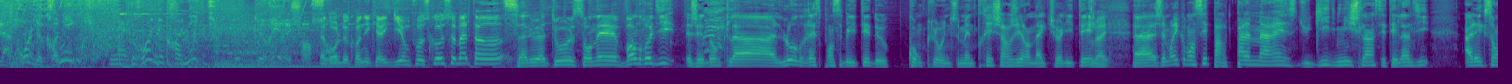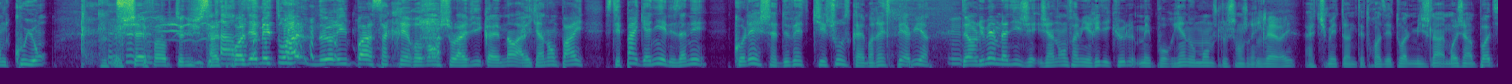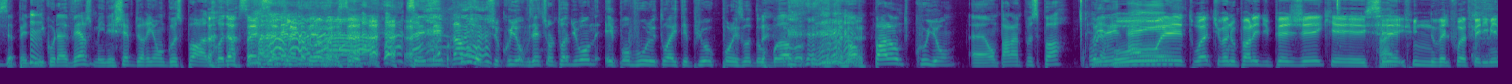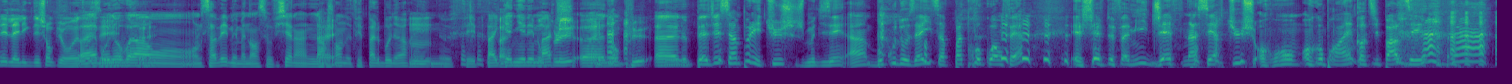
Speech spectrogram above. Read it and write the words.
La drôle de chronique La drôle de chronique de Rire et Chanson. La drôle de chronique avec Guillaume Fosco ce matin. Salut à tous, on est vendredi. J'ai donc la lourde responsabilité de conclure une semaine très chargée en actualité. Ouais. Euh, J'aimerais commencer par le palmarès du guide Michelin. C'était lundi. Alexandre Couillon, le chef, a obtenu sa troisième étoile. Ne ris pas, sacrée revanche sur la vie quand même. Non, avec un nom pareil, c'était pas gagné les années. Collège, ça devait être quelque chose quand même. Respect à lui. hein. D'ailleurs, lui-même l'a dit. J'ai un nom de famille ridicule, mais pour rien au monde je le changerai. Ouais, ouais. Ah, tu m'étonnes, t'es trois étoiles Michelin. Moi, j'ai un pote, il s'appelle Nicolas Verge, mais il est chef de rayon Gosport à Grenoble. C'est ça mais bravo, monsieur Couillon, vous êtes sur le toit du monde et pour vous, le toit était plus haut que pour les autres, donc bravo. en parlant de Couillon, euh, on parle un peu sport? Oh ouais, toi tu vas nous parler du PSG qui est, Ouais. une nouvelle fois fait éliminer de la Ligue des Champions. hein, ça, Ouais, c'est- Bruno, voilà, ouais. on, on le savait, mais maintenant c'est officiel. hein, L'argent Ouais. ne fait pas le bonheur, Mm. il ne fait pas gagner les non matchs plus. euh, non plus. Euh, le PSG, c'est un peu les tuches, je me disais. Hein, beaucoup d'oseille, ils savent pas trop quoi en faire. Et le chef de famille, Jeff Nasser Tuche, on, on, on comprend rien quand il parle. C'est,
